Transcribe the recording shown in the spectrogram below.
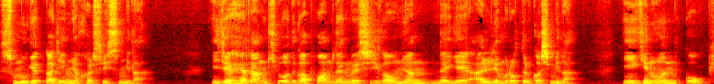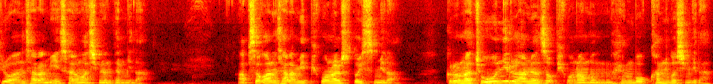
20개까지 입력할 수 있습니다. 이제 해당 키워드가 포함된 메시지가 오면 내게 알림으로 뜰 것입니다. 이 기능은 꼭 필요한 사람이 사용하시면 됩니다. 앞서가는 사람이 피곤할 수도 있습니다. 그러나 좋은 일을 하면서 피곤함은 행복한 것입니다.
